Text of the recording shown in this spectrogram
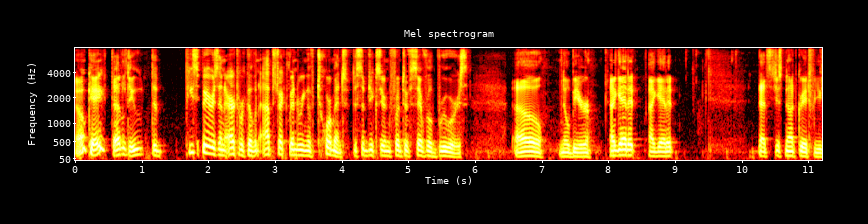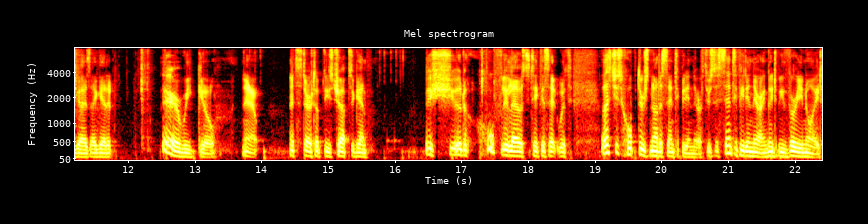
Okay, that'll do. The Piece bears an artwork of an abstract rendering of Torment. The subjects are in front of several brewers. Oh, no beer. I get it. I get it. That's just not great for you guys, I get it. There we go. Now, let's start up these traps again. This should hopefully allow us to take this out with... Let's just hope there's not a centipede in there. If there's a centipede in there, I'm going to be very annoyed.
